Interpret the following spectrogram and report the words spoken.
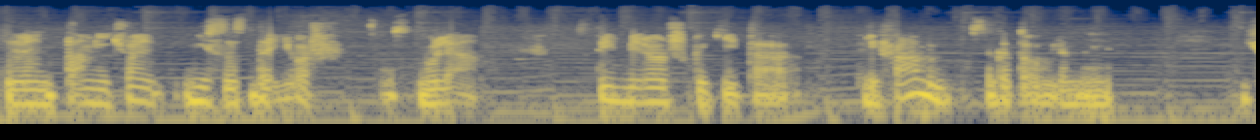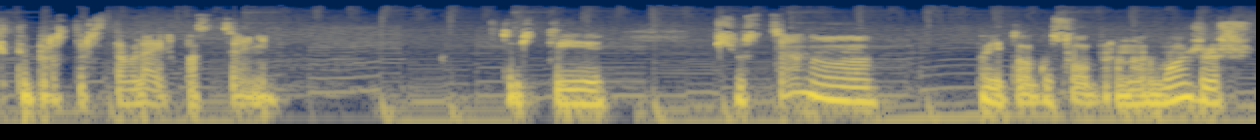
ты там ничего не создаешь с нуля. Ты берешь какие-то префабы заготовленные, их ты просто расставляешь по сцене. То есть ты всю сцену по итогу собранную можешь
